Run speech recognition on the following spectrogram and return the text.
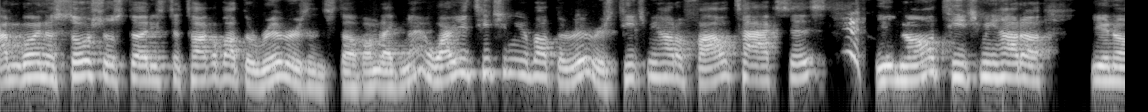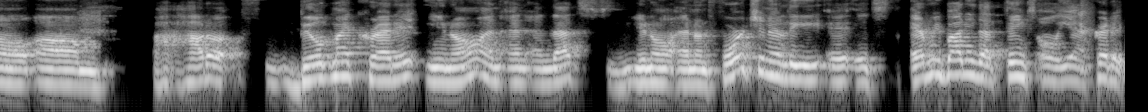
I'm going to social studies to talk about the rivers and stuff. I'm like, man, why are you teaching me about the rivers? Teach me how to file taxes, you know, teach me how to, you know, um, how to build my credit, you know, and and and that's you know, and unfortunately, it's everybody that thinks, oh yeah, credit.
